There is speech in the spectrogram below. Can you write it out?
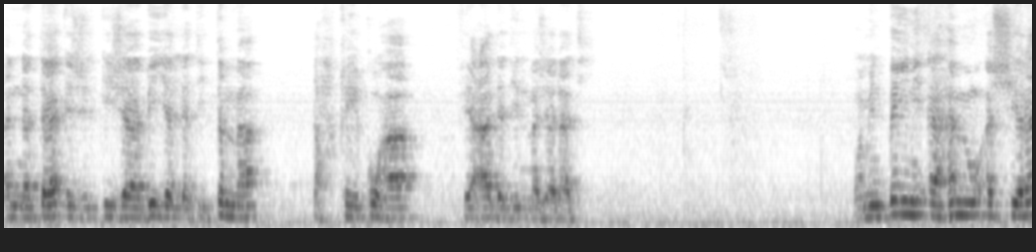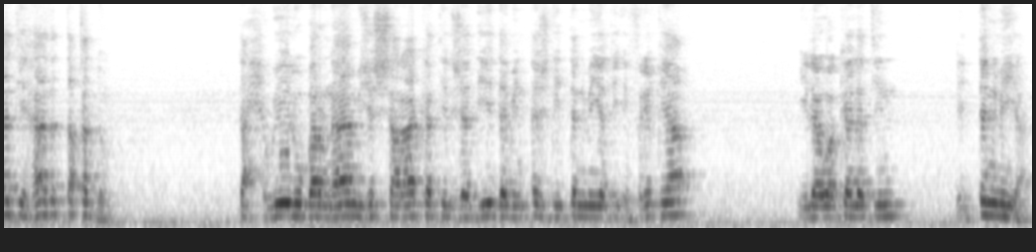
النتائج الإيجابية التي تم تحقيقها في عدد المجالات. ومن بين أهم مؤشرات هذا التقدم تحويل برنامج الشراكة الجديدة من أجل تنمية إفريقيا إلى وكالة للتنمية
